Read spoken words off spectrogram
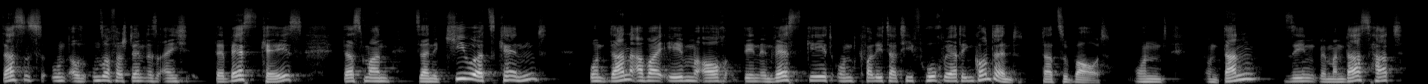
das ist aus unser Verständnis eigentlich der Best Case, dass man seine Keywords kennt und dann aber eben auch den Invest geht und qualitativ hochwertigen Content dazu baut. Und, und dann sehen, wenn man das hat,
